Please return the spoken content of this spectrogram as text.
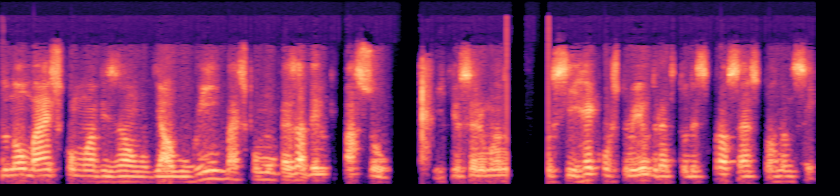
não mais como uma visão de algo ruim, mas como um pesadelo que passou e que o ser humano se reconstruiu durante todo esse processo, tornando-se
